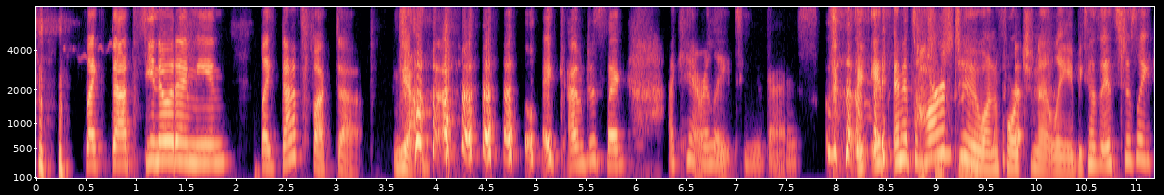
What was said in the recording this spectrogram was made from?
like that's you know what I mean? Like that's fucked up. yeah like I'm just like I can't relate to you guys. Like, it's, and it's hard to unfortunately because it's just like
